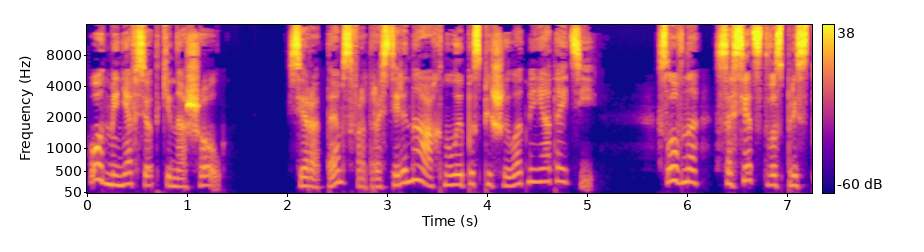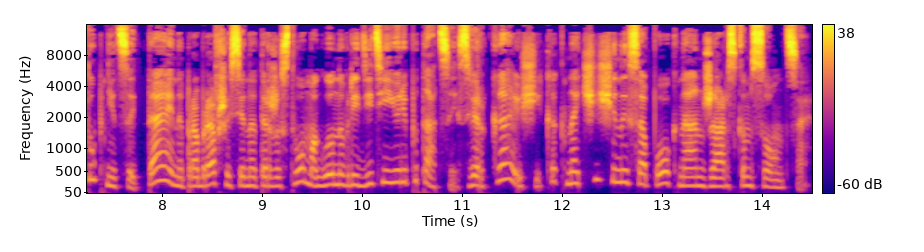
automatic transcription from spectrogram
Он меня все-таки нашел. Сера Темсфорд растерянно ахнула и поспешила от меня отойти. Словно соседство с преступницей, тайно пробравшейся на торжество, могло навредить ее репутации, сверкающей, как начищенный сапог на анжарском солнце.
